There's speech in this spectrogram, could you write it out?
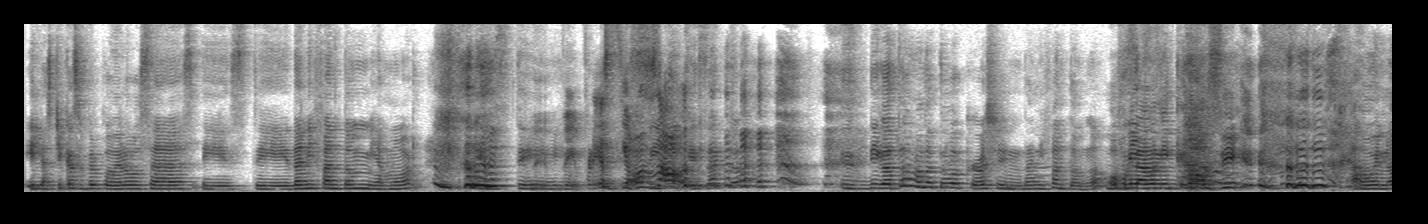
Y las chicas superpoderosas, este, Danny Phantom, mi amor. Este, de, precioso. Sí, exacto. Digo, todo el mundo tuvo crush en Danny Phantom, ¿no? ¿O fui la única? No, sí. ah, bueno.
